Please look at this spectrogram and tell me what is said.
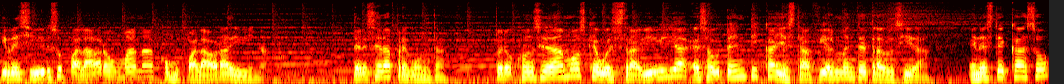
y recibir su palabra humana como palabra divina. Tercera pregunta. Pero concedamos que vuestra Biblia es auténtica y está fielmente traducida. En este caso,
